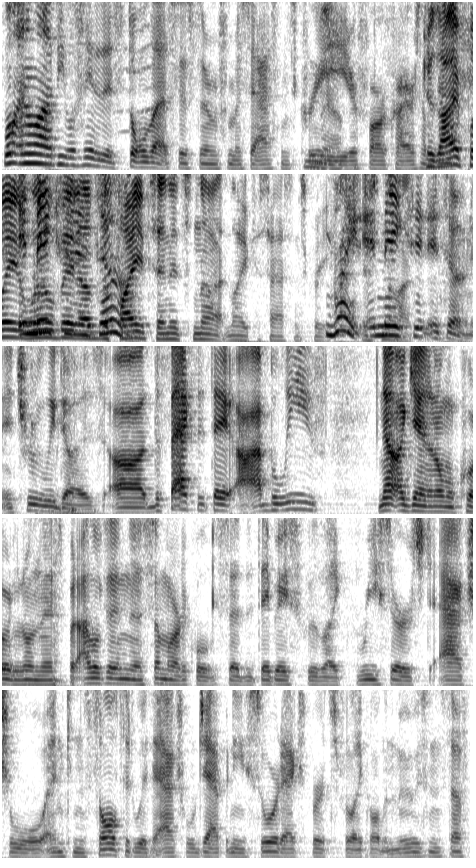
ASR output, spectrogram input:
well, and a lot of people say that it stole that system from Assassin's Creed or Far Cry or something. Because I played a It little bit of the own. fights, and it's not like Assassin's Creed. Right, It's it makes not. it its own. It truly does. Uh, the fact that they, I believe, now again, I don't want to quote it on this, but I looked into some article that said that they basically like researched actual and consulted with actual Japanese sword experts for like all the moves and stuff,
